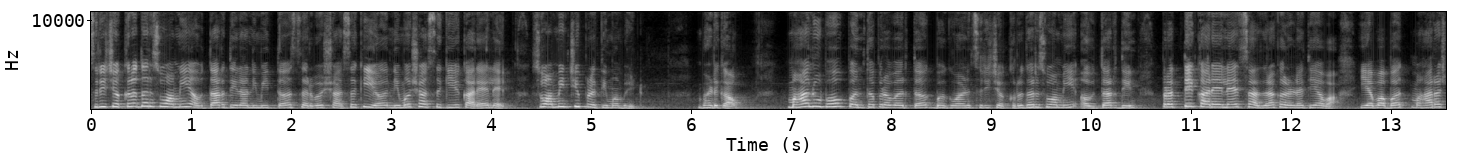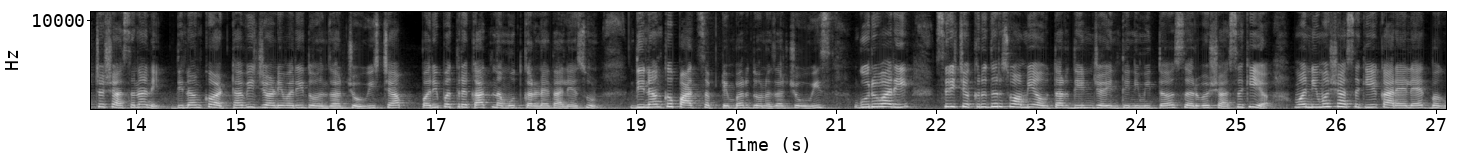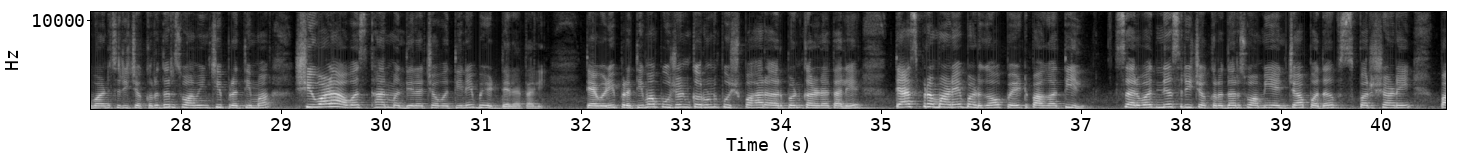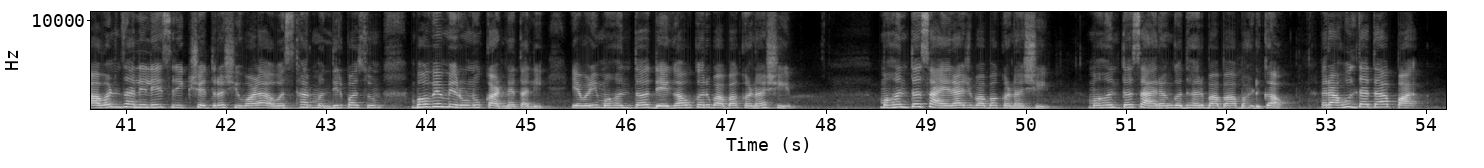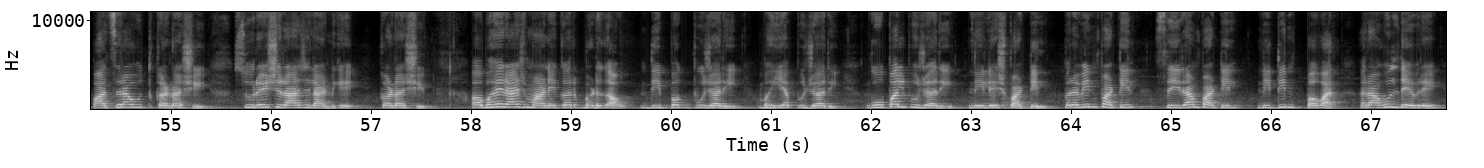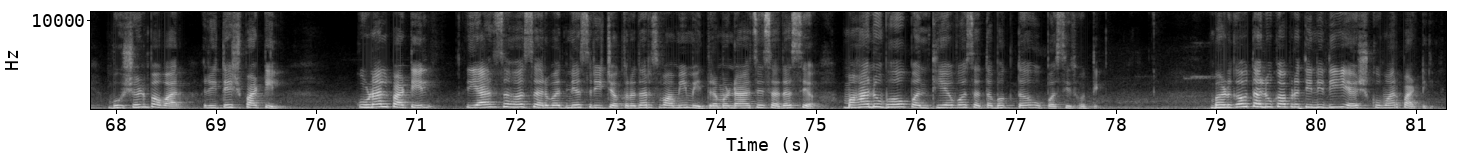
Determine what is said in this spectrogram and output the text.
श्री चक्रधर स्वामी अवतार दिनानिमित्त सर्व शासकीय निमशासकीय कार्यालयात स्वामींची प्रतिमा भेट. भडगाव महानुभाव पंथप्रवर्तक भगवान श्री चक्रधर स्वामी अवतार दिन प्रत्येक कार्यालयात साजरा करण्यात यावा. याबाबत महाराष्ट्र शासनाने दिनांक अठ्ठावीस जानेवारी दोन हजार चोवीसच्या परिपत्रकात नमूद करण्यात आले असून दिनांक पाच सप्टेंबर दोन हजार चोवीस गुरुवारी श्री चक्रधर स्वामी अवतार दिन जयंतीनिमित्त सर्व शासकीय व निमशासकीय कार्यालयात भगवान श्री चक्रधर स्वामींची प्रतिमा शिवाळा अवस्थान मंदिराच्या वतीने भेट देण्यात आली. त्यावेळी प्रतिमा पूजन करून पुष्पहार अर्पण करण्यात आले. त्याचप्रमाणे भडगाव पेठ भागातील सर्वज्ञ श्री चक्रधर स्वामी यांच्या पदस्पर्शाने पावन झालेले श्री क्षेत्र शिवाळा अवस्थान मंदिरपासून भव्य मिरवणूक काढण्यात आली. यावेळी महंत देगावकर बाबा कणाशी महंत सायराज बाबा कणाशी महंत सारंगधर बाबा भडगाव राहुलदादा पा पाचराऊत कणाशी सुरेश राज लांडगे कणाशी अभयराज माणेकर भडगाव दीपक पुजारी भैया पुजारी गोपाल पुजारी निलेश पाटील प्रवीण पाटील श्रीराम पाटील नितीन पवार राहुल देवरे भूषण पवार रितेश पाटील कुणाल पाटील यांसह सर्वज्ञ श्री चक्रधर स्वामी मित्रमंडळाचे सदस्य महानुभाव पंथीय व सतभक्त उपस्थित होते. भडगाव तालुका प्रतिनिधी यशकुमार पाटील.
